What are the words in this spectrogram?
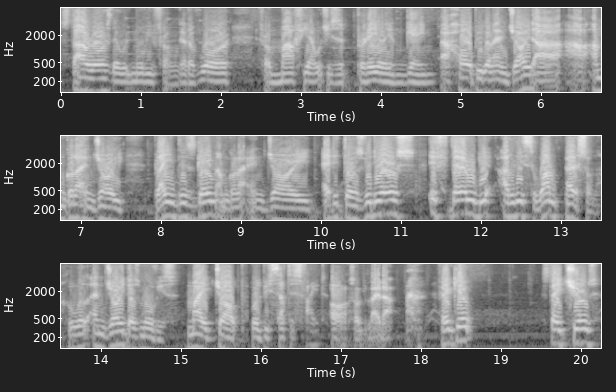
Star Wars, there will be movie from God of War, from Mafia, which is a brilliant game. I hope you're gonna enjoy it. Uh, I'm gonna enjoy playing this game. I'm gonna enjoy edit those videos. If there will be at least one person who will enjoy those movies, my job will be satisfied or something like that. Thank you. Stay tuned.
